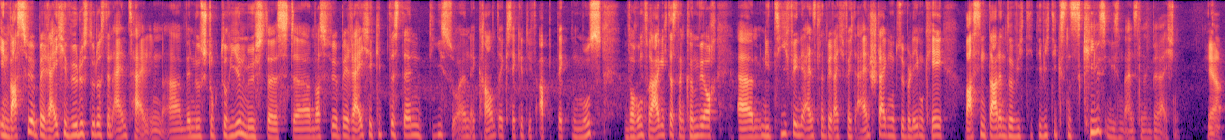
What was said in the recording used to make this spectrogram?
in was für Bereiche würdest du das denn einteilen, äh, wenn du es strukturieren müsstest? Äh, was für Bereiche gibt es denn, die so ein Account Executive abdecken muss? Warum frage ich das? Dann können wir auch ähm, in die Tiefe in die einzelnen Bereiche vielleicht einsteigen und zu überlegen, okay, was sind da denn die, wichtigsten Skills in diesen einzelnen Bereichen? Ja.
